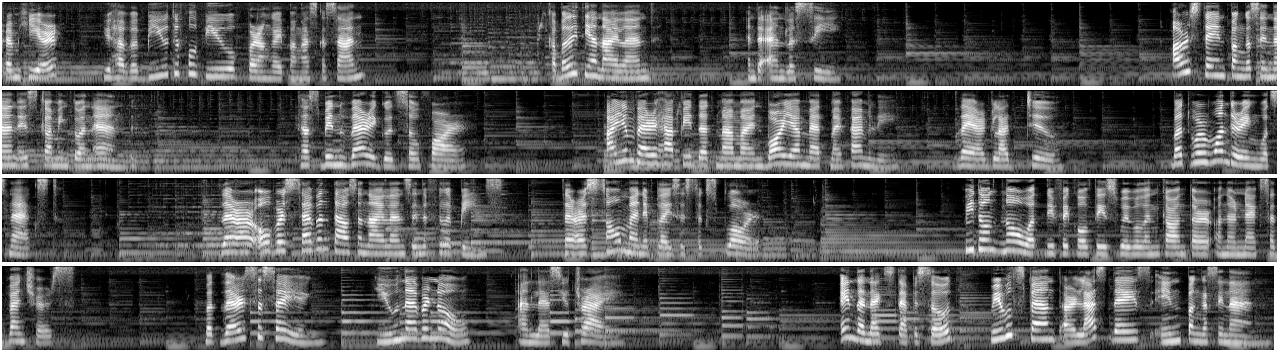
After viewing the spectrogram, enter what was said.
From here, you have a beautiful view of Barangay Pangascasan, Cabalitian Island, and the endless sea. Our stay in Pangasinan is coming to an end. It has been very good so far. I am very happy that Mama and Boria met my family. They are glad too. But we're wondering what's next. There are over 7,000 islands in the Philippines. There are so many places to explore. We don't know what difficulties we will encounter on our next adventures. But there's a saying you never know unless you try. In the next episode, we will spend our last days in Pangasinan.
